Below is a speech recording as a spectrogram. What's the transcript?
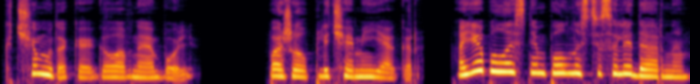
К чему такая головная боль?» — пожал плечами Ягор. А я была с ним полностью солидарна.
